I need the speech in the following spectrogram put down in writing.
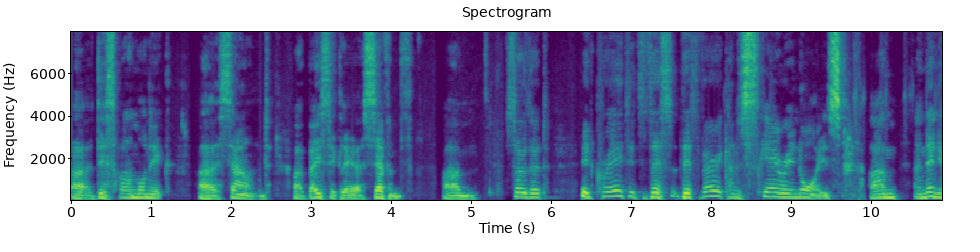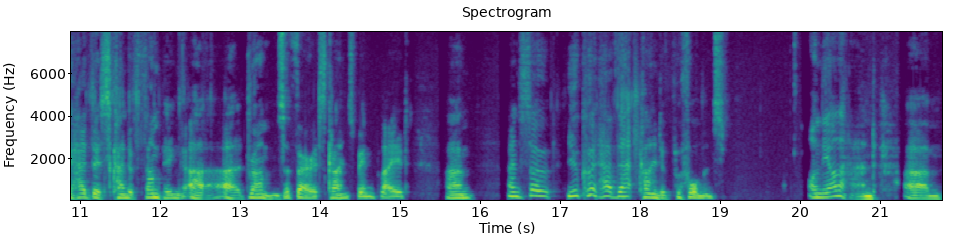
uh, disharmonic uh, sound, uh, basically a seventh, um, so that it created this this very kind of scary noise, um, and then you had this kind of thumping uh, drums of various kinds being played. Um, and so you could have that kind of performance. On the other hand, um,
